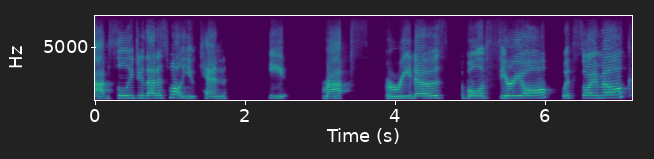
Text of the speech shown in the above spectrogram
absolutely do that as well. You can eat wraps, burritos, a bowl of cereal with soy milk,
